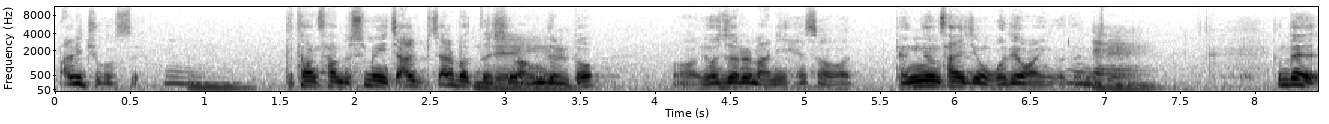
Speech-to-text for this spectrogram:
빨리 죽었어요. 부탄 사람들 수명이 짧, 짧았듯이 네. 왕들도 어, 요절을 많이 해서 100년 사이 지금 5대 왕이거든요. 네. 근데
